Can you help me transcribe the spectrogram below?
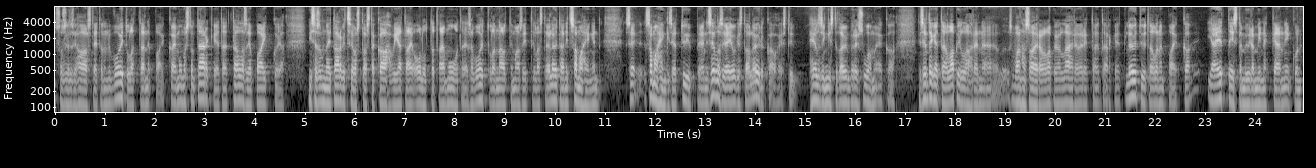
sosiaalisia haasteita, niin ne voi tulla tänne paikkaan. Ja mun mielestä on tärkeää, että tällaisia paikkoja, missä sun ei tarvitse ostaa sitä kahvia tai olutta tai muuta, ja sä voit tulla nauttimaan siitä tilasta ja löytää niitä samahengen, se, samahenkisiä tyyppejä, niin sellaisia ei oikeastaan löydä kauheasti Helsingistä tai ympäri Suomeakaan. Niin sen takia tämä Lapinlahden vanha sairaala, Lapinlahden lähde on erittäin tärkeä. Että löytyy tällainen paikka ja ettei sitä myydä minnekään niin kuin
